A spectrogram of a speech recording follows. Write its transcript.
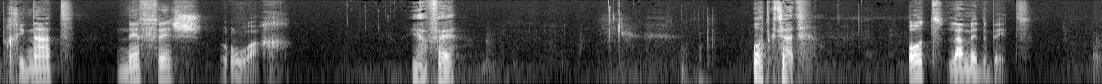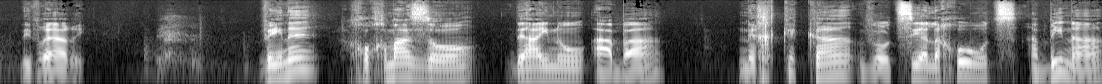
בחינת נפש רוח. יפה. עוד קצת. אות ל"ב, דברי הארי. והנה חוכמה זו, דהיינו אבא, נחקקה והוציאה לחוץ הבינה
